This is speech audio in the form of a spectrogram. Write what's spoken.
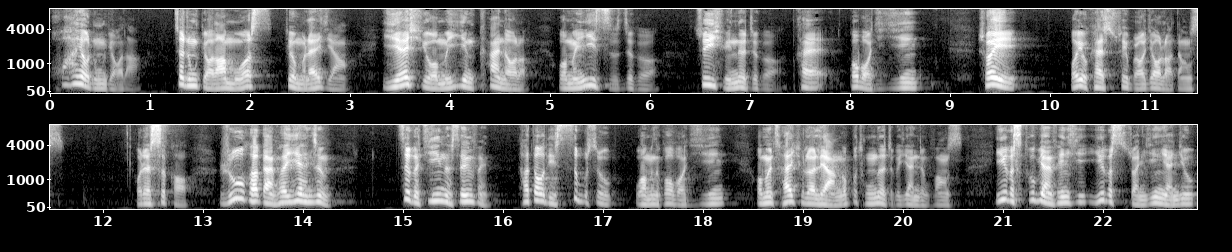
花药中表达。这种表达模式对我们来讲，也许我们已经看到了我们一直这个。追寻的这个太国宝基因，所以我又开始睡不着觉了。当时我在思考如何赶快验证这个基因的身份，它到底是不是我们的国宝基因？我们采取了两个不同的这个验证方式，一个是突变分析，一个是转基因研究。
